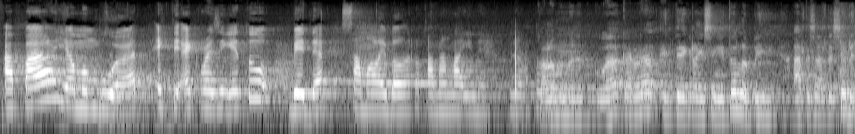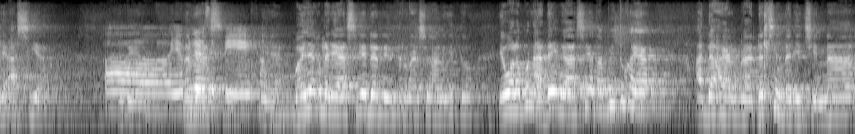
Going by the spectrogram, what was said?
Apa yang membuat 88 Rising itu beda sama label rekaman lainnya? Kalau menurut gua karena ATX Racing itu lebih artis-artisnya dari Asia. Eh, Gitu ya benar sih. Pik. Iya, banyak dari Asia dan internasional gitu. Ya walaupun ada yang nggak Asia tapi itu kayak ada Hair Brothers yang dari Cina,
